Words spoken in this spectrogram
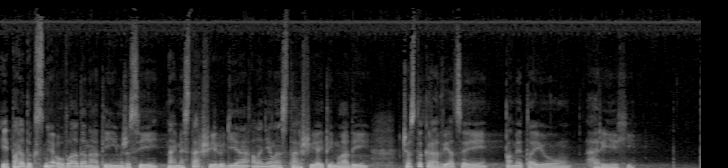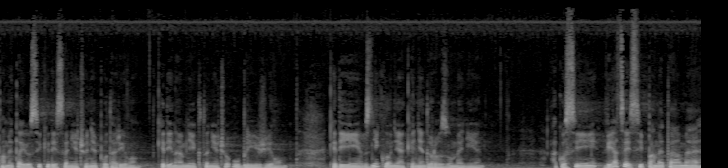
je paradoxne ovládaná tým, že si najmä starší ľudia, ale nielen starší, aj tí mladí, častokrát viacej pamätajú hriechy. Pamätajú si, kedy sa niečo nepodarilo, kedy nám niekto niečo ublížil, kedy vzniklo nejaké nedorozumenie. Ako si viacej si pamätáme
